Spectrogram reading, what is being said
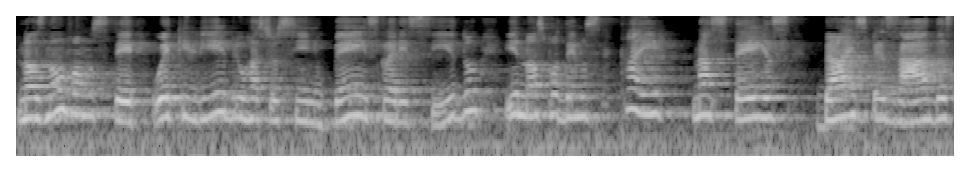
Nós não vamos ter o equilíbrio, o raciocínio bem esclarecido e nós podemos cair nas teias das pesadas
